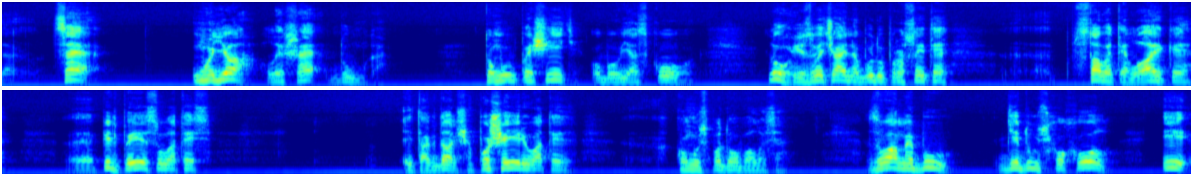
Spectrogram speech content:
е, це моя лише думка. Тому пишіть обов'язково. Ну і, звичайно, буду просити е, ставити лайки, підписуватись і так далі. Поширювати, кому сподобалося. З вами був дідусь Хохол. І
